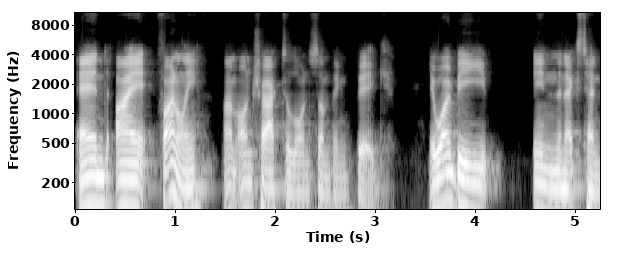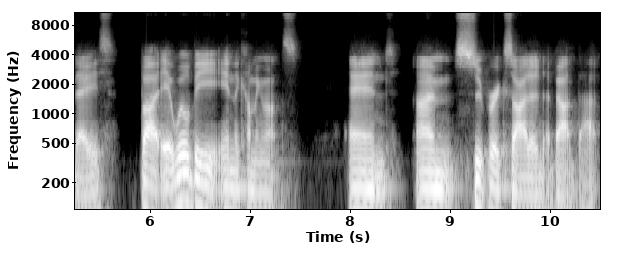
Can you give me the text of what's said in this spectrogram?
And I finally I'm on track to launch something big. It won't be in the next 10 days, but it will be in the coming months. And I'm super excited about that.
